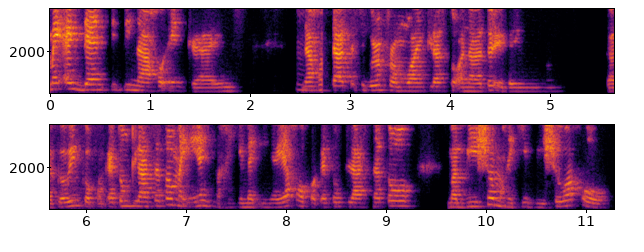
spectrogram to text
may identity na ako in Christ. Mm-hmm. Na ako dati siguro from one class to another, iba yung gagawin ko. Pag itong class na to, maingay, makikimaingay ako. Pag itong class na to, mabisyo, makikibisyo ako.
